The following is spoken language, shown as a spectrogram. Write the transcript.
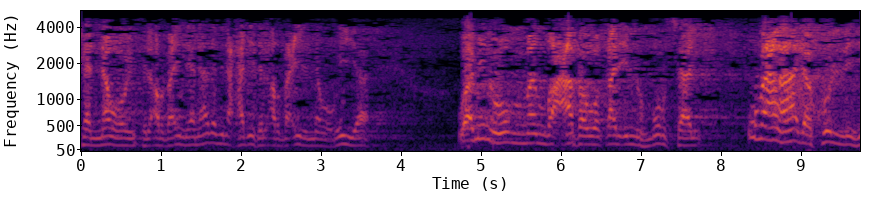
كالنووي في الأربعين لأن هذا من أحاديث الأربعين النووية. ومنهم من ضعفه وقال إنه مرسل. ومع هذا كله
